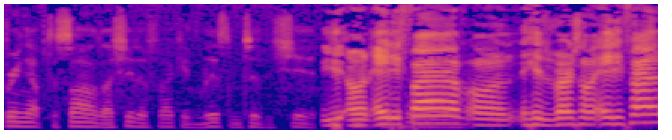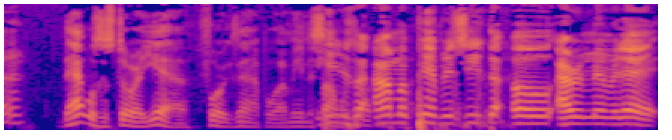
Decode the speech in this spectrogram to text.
bring up the songs. I should have fucking listened to the shit You, on 85, on his verse on 85, That was a story, yeah. For example, I mean, the song he was like, "I'm a pimp and she's the old." I remember that.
